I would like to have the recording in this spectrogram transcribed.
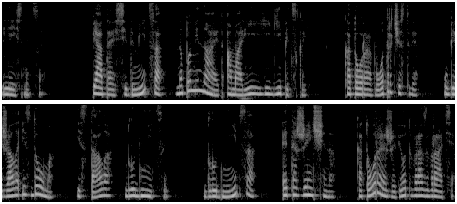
лестницы. Пятая седмица напоминает о Марии Египетской, которая в отрочестве убежала из дома и стала блудницей. Блудница – это женщина, которая живет в разврате.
